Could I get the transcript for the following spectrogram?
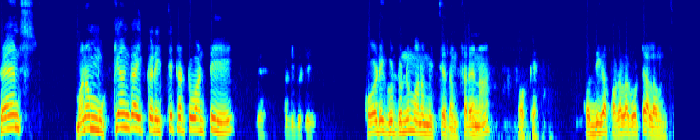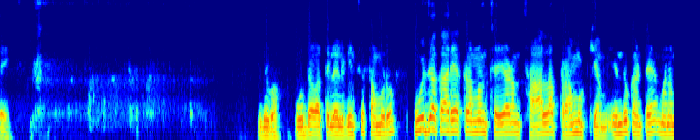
ఫ్రెండ్స్ మనం ముఖ్యంగా ఇక్కడ ఇచ్చేటటువంటి కోడిగుడ్డును మనం ఇచ్చేద్దాం. సరేనా? ఓకే. కొద్దిగా పగలగొట్టి అలా ఉంచేయి. ఇదిగో ఊదవతి వెలిగించి తమ్ముడు పూజ కార్యక్రమం చేయడం చాలా ప్రాముఖ్యం. ఎందుకంటే మనం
